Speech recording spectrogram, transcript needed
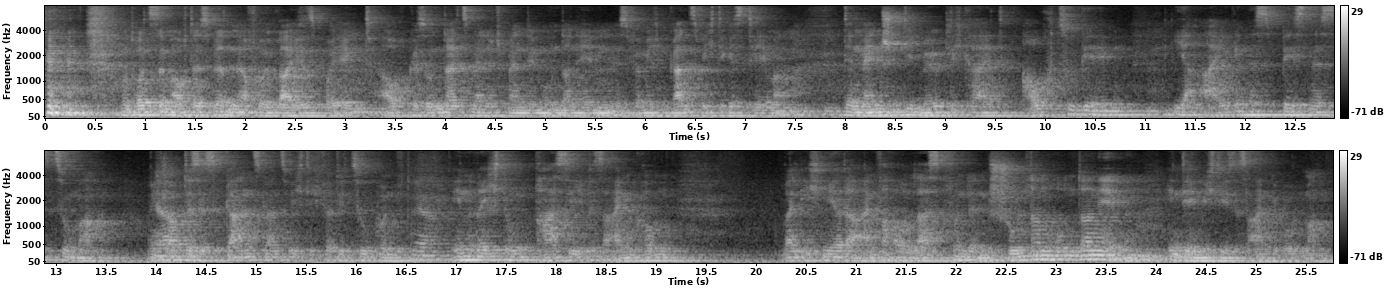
und trotzdem auch das wird ein erfolgreiches Projekt. Auch Gesundheitsmanagement im Unternehmen ist für mich ein ganz wichtiges Thema. Den Menschen die Möglichkeit auch zu geben, ihr eigenes Business zu machen. Und ich ja. glaube, das ist ganz, ganz wichtig für die Zukunft ja. in Richtung passives Einkommen, weil ich mir da einfach auch Last von den Schultern runternehme, indem ich dieses Angebot mache.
